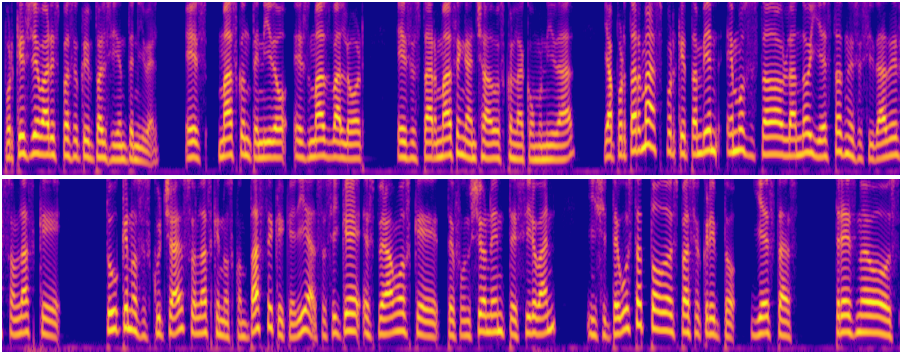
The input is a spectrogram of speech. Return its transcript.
porque es llevar espacio cripto al siguiente nivel. Es más contenido, es más valor, es estar más enganchados con la comunidad y aportar más, porque también hemos estado hablando y estas necesidades son las que tú que nos escuchas son las que nos contaste que querías. Así que esperamos que te funcionen, te sirvan. Y si te gusta todo Espacio Cripto y estas tres nuevos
